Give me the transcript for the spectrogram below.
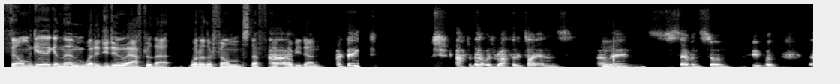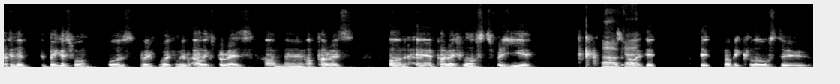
film gig, and then what did you do after that? What other film stuff have, Uh, have you done? I think after that was Wrath of the Titans, and Mhm. then Seventh Son. If you put, I think the, the biggest one was with working with Alex Proyas on uh, or Proyas on uh, Paradise Lost for a year. Oh, So I did did probably close to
